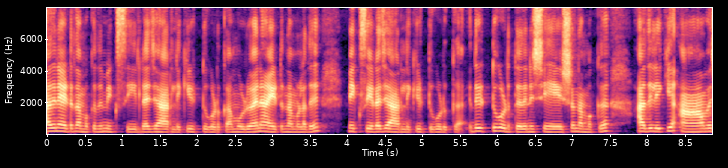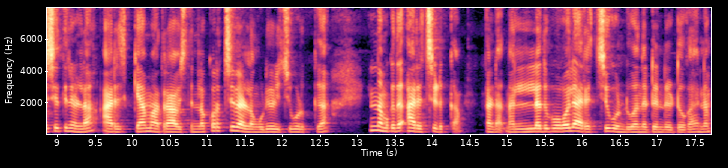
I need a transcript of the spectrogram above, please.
അതിനായിട്ട് നമുക്കിത് മിക്സിയുടെ ജാറിലേക്ക് ഇട്ട് കൊടുക്കാം. മുഴുവനായിട്ട് നമ്മളത് മിക്സിയുടെ ജാറിലേക്ക് ഇട്ട് കൊടുക്കുക. ഇത് ഇട്ട് കൊടുത്തതിന് ശേഷം നമുക്ക് അതിലേക്ക് ആവശ്യത്തിനുള്ള അരയ്ക്കാൻ മാത്രം ആവശ്യത്തിനുള്ള കുറച്ച് വെള്ളം കൂടി ഒഴിച്ച് കൊടുക്കുക. ഇനി നമുക്കിത് അരച്ചെടുക്കാം. കണ്ട നല്ലതുപോലെ അരച്ച് കൊണ്ടുവന്നിട്ടുണ്ട് കേട്ടോ. കാരണം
